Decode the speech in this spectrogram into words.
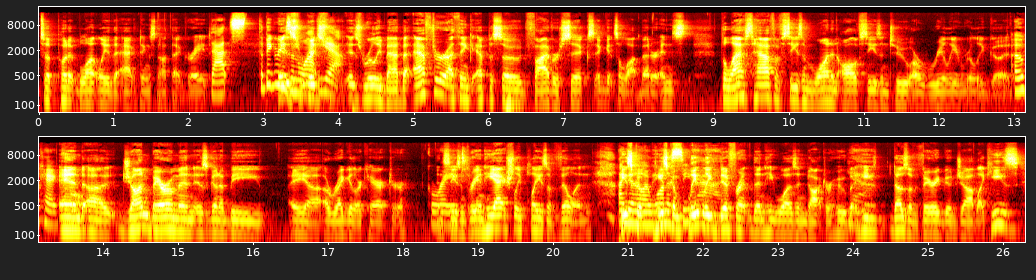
to put it bluntly, the acting's not that great. that's the big reason why. it's, yeah. it's really bad. But after I think episode five or six, it gets a lot better. And the last half of season one and all of season two are really, really good. Okay, And uh, John Barrowman is going to be a, uh, a regular character. In season three, and he actually plays a villain. I He's know, I he's completely different than he was in Doctor Who, but Yeah. he does a very good job. Like he's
